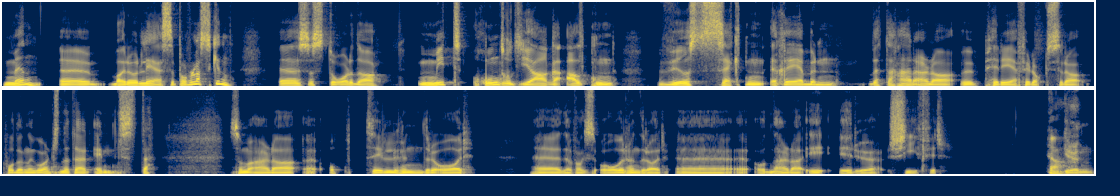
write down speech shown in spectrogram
Men eh, bare å lese på flasken, eh, så står det da Mitt 100 Jahre alten Würstsekten Reben. Dette her er da eh, prefiloxera på denne gården, så dette er den eldste. Som er da eh, opp til 100 år. Eh, Det er faktisk over 100 år. eh, Og den er da i rød skifer Ja. grunn.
